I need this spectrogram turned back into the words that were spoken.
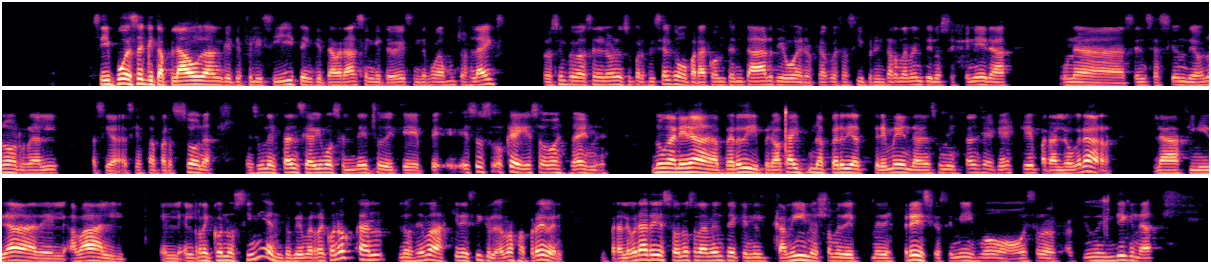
Sí, puede ser que te aplaudan, que te feliciten, que te abracen, que te besen, te pongan muchos likes, pero siempre va a ser el orden superficial como para contentarte bueno, flaco es así, pero internamente no se genera una sensación de honor real hacia, hacia esta persona. En segunda instancia vimos el hecho de que eso es, ok, eso no gané nada, perdí, pero acá hay una pérdida tremenda en segunda instancia que es que para lograr la afinidad, el aval, el, el reconocimiento, que me reconozcan los demás, quiere decir que los demás me aprueben para lograr eso, no solamente que en el camino yo me, desprecio a sí mismo o es una actitud indigna,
